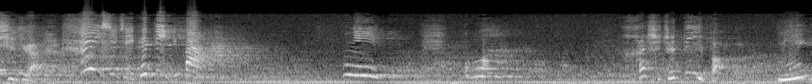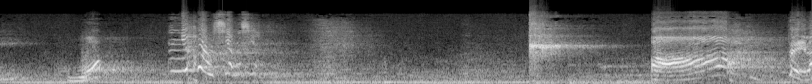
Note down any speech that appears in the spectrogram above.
是这，还是这个地方。你，我，还是这地方。你，我。你好好想想。啊，对了，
